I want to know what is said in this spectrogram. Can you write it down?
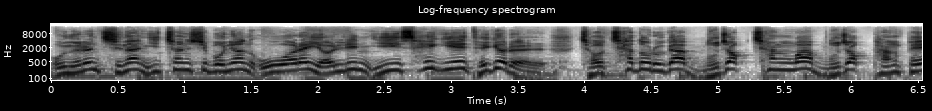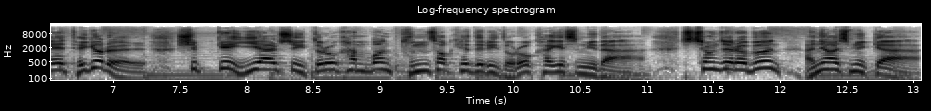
오늘은 지난 2015년 5월에 열린 이 세기의 대결을 저 차도르가 무적 창과 무적 방패의 대결을 쉽게 이해할 수 있도록 한번 분석해 드리도록 하겠습니다. 시청자 여러분, 안녕하십니까?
